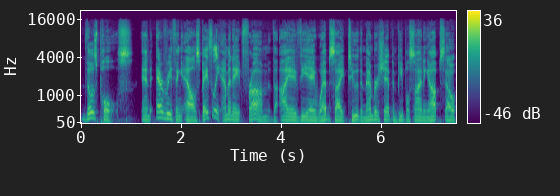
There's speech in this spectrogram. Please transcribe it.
those polls and everything else basically emanate from the IAVA website to the membership and people signing up. So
